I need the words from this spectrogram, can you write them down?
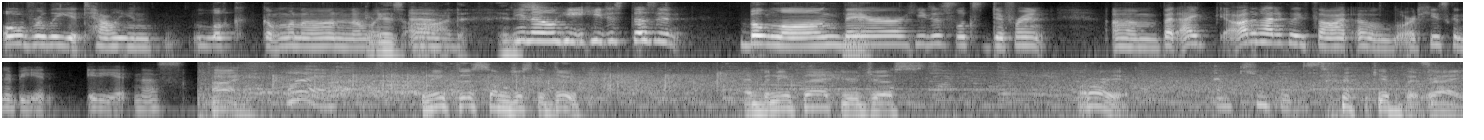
overly Italian look going on, and I'm It like, is uh, odd. It you is- know, he he just doesn't belong there. He just looks different. Um, but I automatically thought, oh lord, he's going to be an idiot in this. Hi. Hi. Beneath this, I'm just a duke. And beneath that, you're just. What are you? I'm Cupid's. Cupid, right,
